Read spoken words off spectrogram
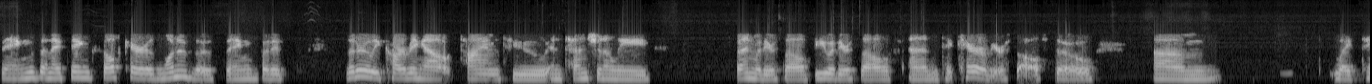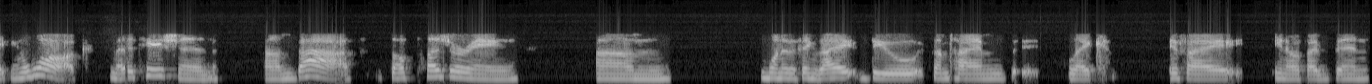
things, and I think self care is one of those things, but it's literally carving out time to intentionally spend with yourself, be with yourself, and take care of yourself. So, um, like taking a walk, meditation, um, bath, self pleasuring. Um, one of the things I do sometimes, like if I, you know, if I've been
